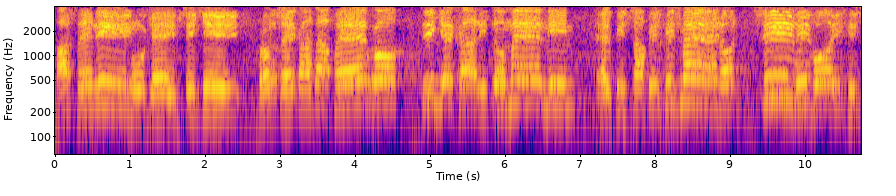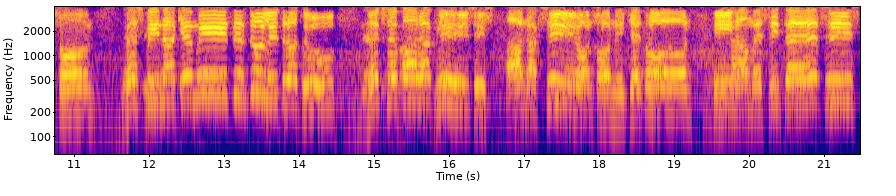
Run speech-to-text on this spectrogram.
ασθενή μου και η ψυχή, προς σε καταφεύγω την και χαριτωμένη, ελπίσα απελπισμένων, σήμη βοηθησών, δεσπίνα και μήτυρ του λύτρωτου, δε ξεπαρακλήσεις αναξίων σονικετών, ή να μεσητεύσεις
